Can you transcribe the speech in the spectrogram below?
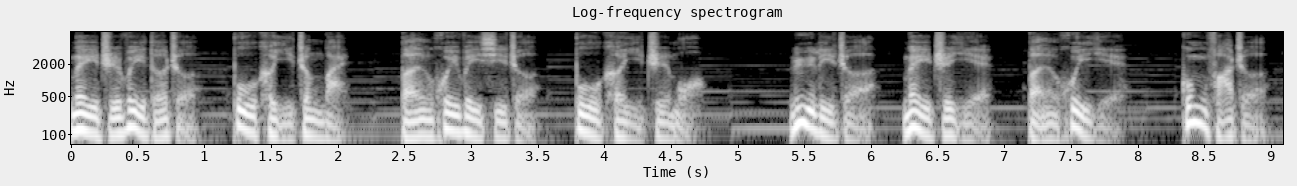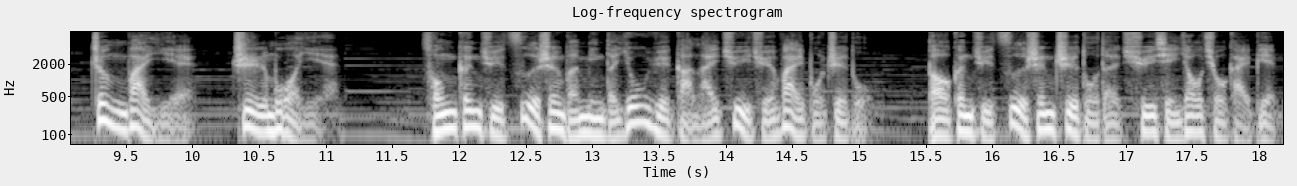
内治未得者，不可以正外；本会未习者，不可以治末。律例者，内治也，本会也；功法者，正外也，治末也。从根据自身文明的优越感来拒绝外部制度，到根据自身制度的缺陷要求改变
